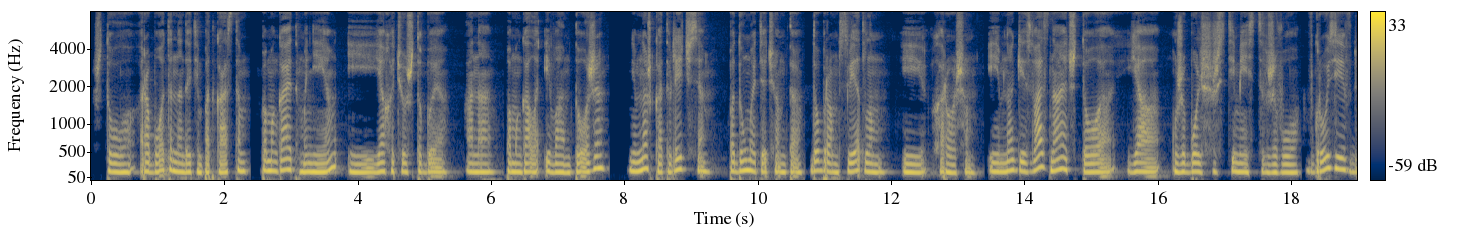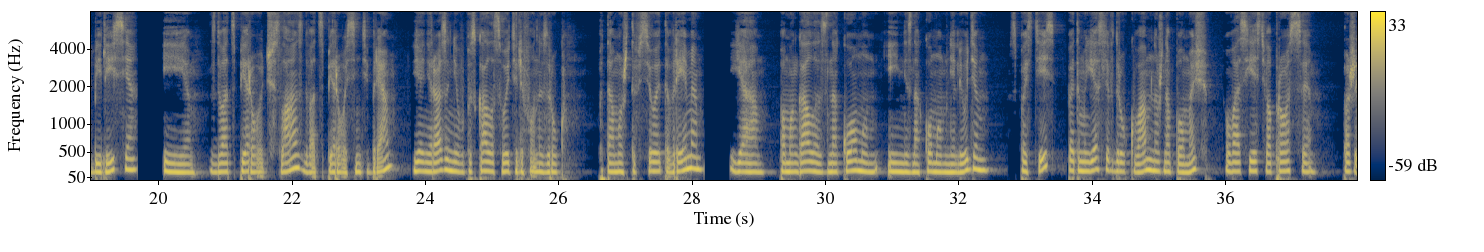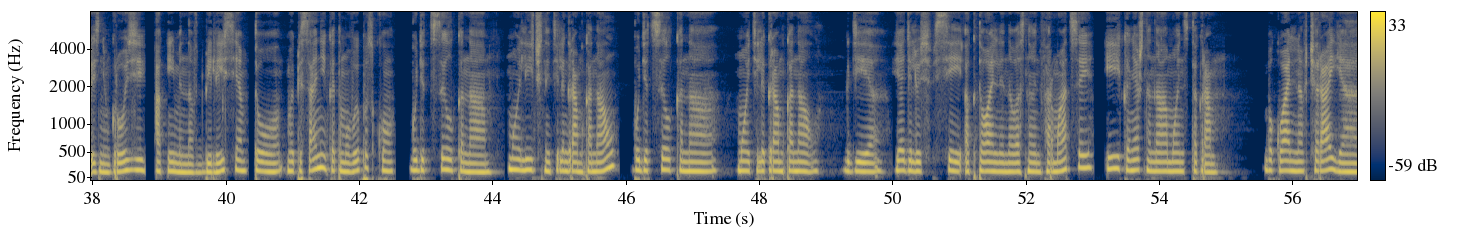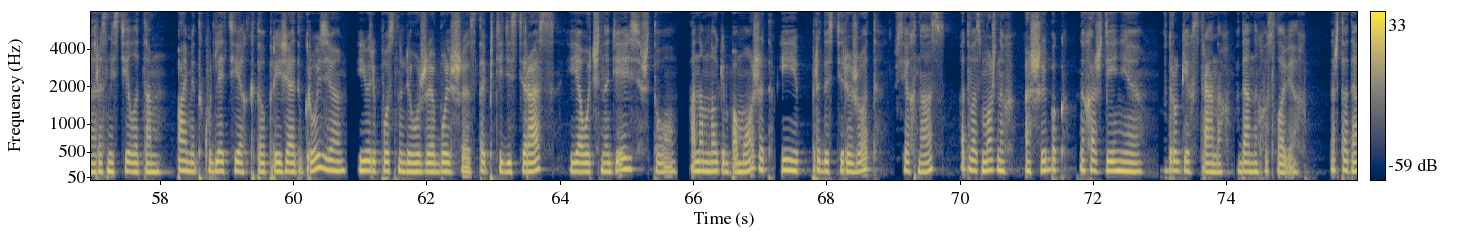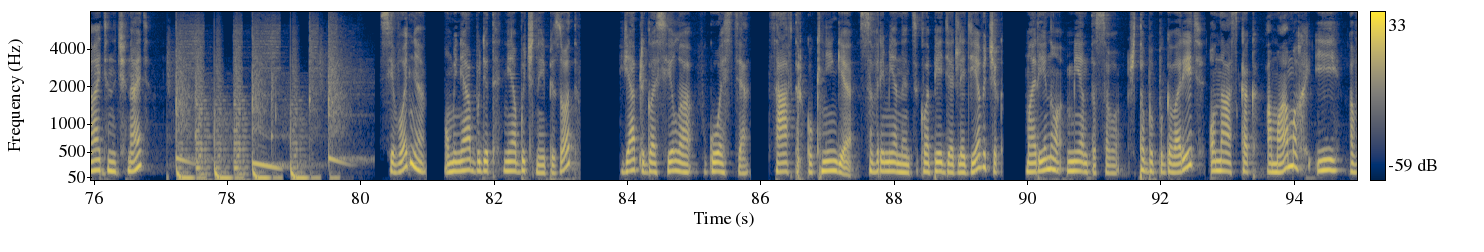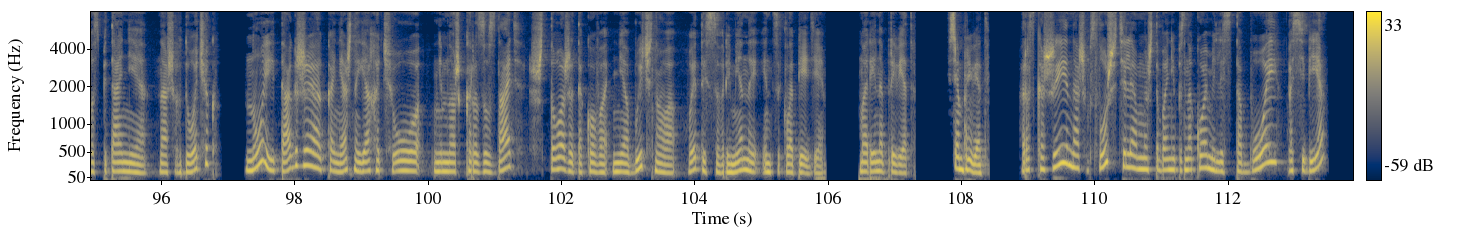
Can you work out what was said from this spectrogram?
что работа над этим подкастом помогает мне, и я хочу, чтобы она помогала и вам тоже немножко отвлечься, подумать о чем-то добром, светлом и хорошем. И многие из вас знают, что я уже больше шести месяцев живу в Грузии, в Тбилиси, и с 21 числа, с 21 сентября я ни разу не выпускала свой телефон из рук, потому что все это время я помогала знакомым и незнакомым мне людям спастись. Поэтому если вдруг вам нужна помощь, у вас есть вопросы по жизни в Грузии, а именно в Тбилиси, то в описании к этому выпуску будет ссылка на мой личный телеграм-канал, будет ссылка на мой телеграм-канал, где я делюсь всей актуальной новостной информацией, и, конечно, на мой инстаграм. Буквально вчера я разместила там памятку для тех, кто приезжает в Грузию. Ее репостнули уже больше 150 раз. И я очень надеюсь, что она многим поможет и предостережет всех нас от возможных ошибок нахождения в других странах в данных условиях. Ну что, давайте начинать. Сегодня у меня будет необычный эпизод. Я пригласила в гости соавторку книги «Современная энциклопедия для девочек» Марину Ментосову, чтобы поговорить о нас как о мамах и о воспитании наших дочек. Ну и также, конечно, я хочу немножко разузнать, что же такого необычного в этой современной энциклопедии. Марина, привет. Всем привет. Расскажи нашим слушателям, чтобы они познакомились с тобой, о себе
